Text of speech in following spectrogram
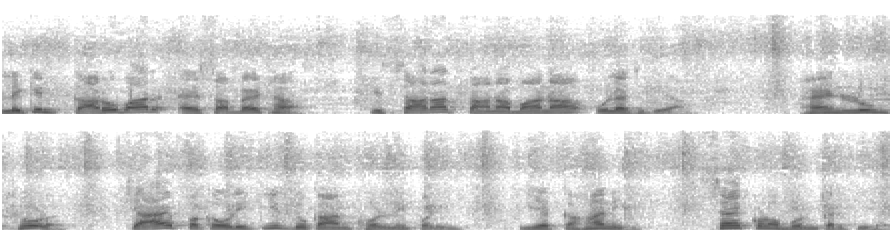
लेकिन कारोबार ऐसा बैठा कि सारा ताना बाना उलझ गया। हैंडलूम छोड़ चाय पकौड़ी की दुकान खोलनी पड़ी। ये कहानी सैकड़ों बुनकर की है।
